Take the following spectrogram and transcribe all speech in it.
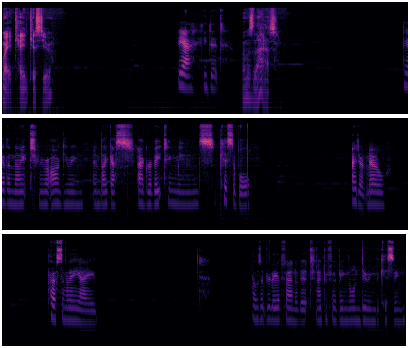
Wait, Cade kissed you? Yeah, he did. When was that? The other night we were arguing, and I guess aggravating means kissable. I don't know. Personally, I. I wasn't really a fan of it. I prefer being the one doing the kissing.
